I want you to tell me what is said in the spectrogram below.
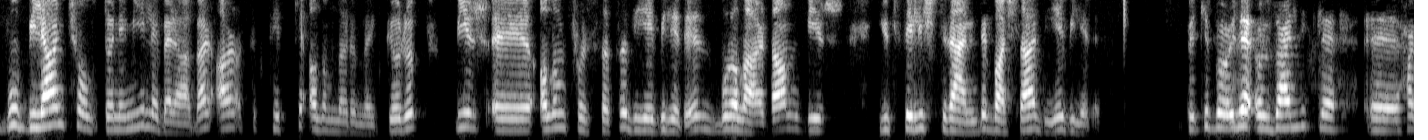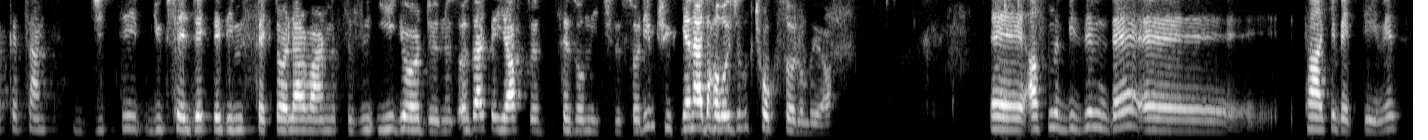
Bu bilanço dönemiyle beraber artık tepki alımlarını görüp bir e, alım fırsatı diyebiliriz. Buralardan bir yükseliş trendi başlar diyebiliriz. Peki böyle özellikle e, hakikaten ciddi yükselecek dediğimiz sektörler var mı sizin iyi gördüğünüz? Özellikle yaz sezonu için sorayım. Çünkü genelde havacılık çok soruluyor. Ee, aslında bizim de e, takip ettiğimiz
